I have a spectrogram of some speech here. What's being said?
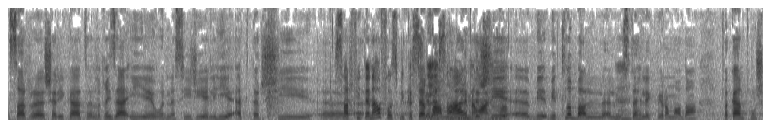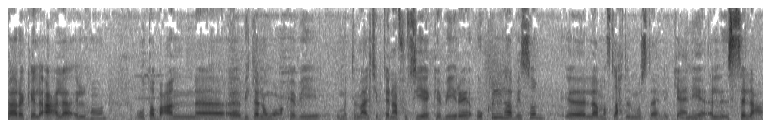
صار شركات الغذائية والنسيجية اللي هي أكثر شيء صار في تنافس بكسر الأسعار أكثر شيء بيطلبها المستهلك برمضان. فكانت مشاركة الأعلى لهم وطبعا بتنوع كبير. ومثل ما قلتي بتنافسية كبيرة. وكلها بصب لمصلحة المستهلك. يعني السلعه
